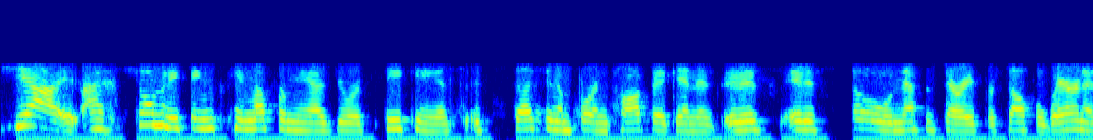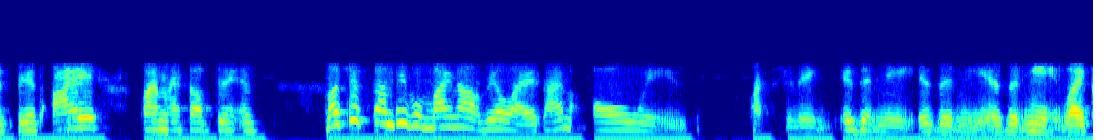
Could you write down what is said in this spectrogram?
Yeah, it, I, so many things came up for me as you were speaking. It's it's such an important topic, and it, it is it is so necessary for self awareness because I find myself doing as much as some people might not realize. I'm always questioning: Is it me? Is it me? Is it me? Like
